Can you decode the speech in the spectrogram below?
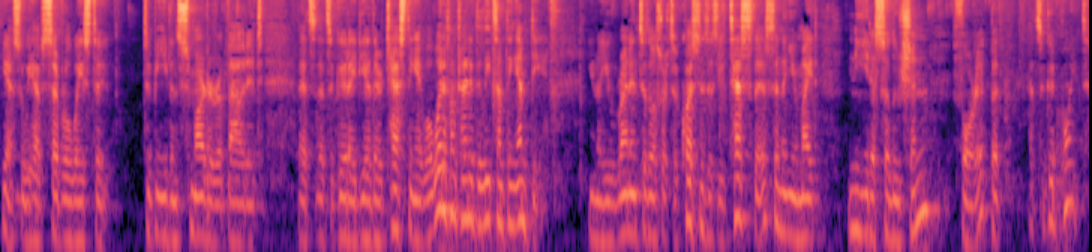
Yeah, so we have several ways to, to be even smarter about it. That's, that's a good idea. They're testing it. Well, what if I'm trying to delete something empty? You know, you run into those sorts of questions as you test this, and then you might need a solution for it, but that's a good point.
